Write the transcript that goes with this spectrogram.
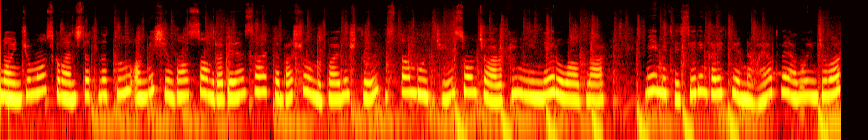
ünlü oyuncumuz Kıvanç Tatlıtuğ 15 yıldan sonra Beren Saat'le başrolünü paylaştığı İstanbul için Son Çağrı filminde rol aldılar. Mehmet ve Selin karakterine hayat veren oyuncular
